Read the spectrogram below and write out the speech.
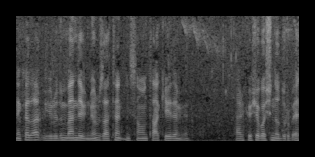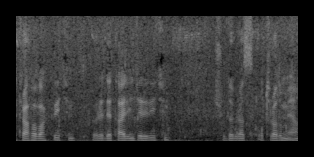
Ne kadar yürüdüm ben de bilmiyorum. Zaten insan onu takip edemiyor. Her köşe başında durup etrafa baktığı için, böyle detaylı incelediği için şurada biraz oturalım ya.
